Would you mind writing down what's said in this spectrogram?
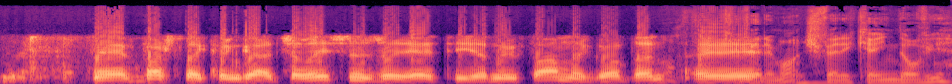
Uh, firstly, congratulations uh, to your new family, Gordon. Oh, thank you very much. Very kind of you.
